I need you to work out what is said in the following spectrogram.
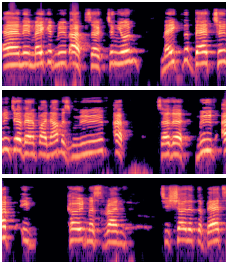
And then make it move up. So, Ting Yun, make the bat turn into a vampire. Now must move up. So the move up code must run to show that the bat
